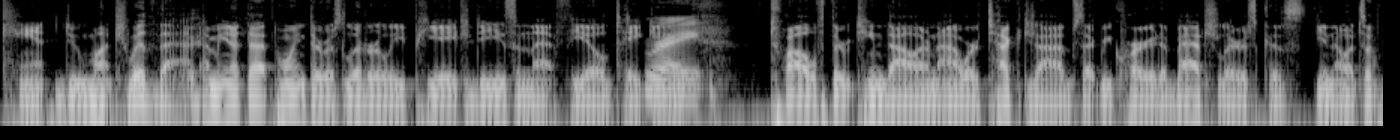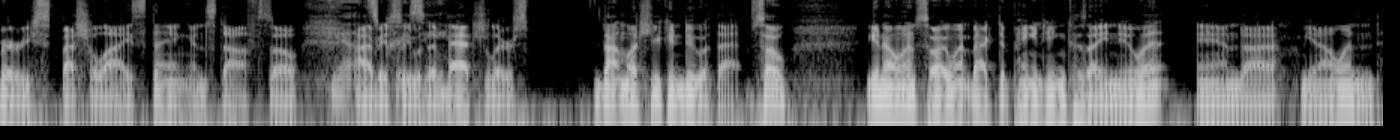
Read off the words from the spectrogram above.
can't do much with that. I mean, at that point, there was literally PhDs in that field taking. Right. 12 13 dollar an hour tech jobs that required a bachelor's because you know it's a very specialized thing and stuff so Yeah, that's obviously with a bachelor's not much you can do with that so you know and so i went back to painting because i knew it and uh, you know and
